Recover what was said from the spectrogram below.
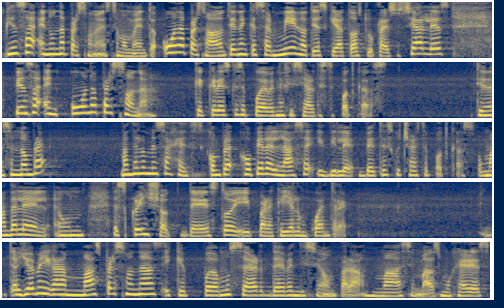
Piensa en una persona en este momento. Una persona, no tienen que ser mil, no tienes que ir a todas tus redes sociales. Piensa en una persona que crees que se puede beneficiar de este podcast. ¿Tienes el nombre? Mándale un mensaje, copia el enlace y dile, vete a escuchar este podcast. O mándale un screenshot de esto y para que ella lo encuentre ayúdame a llegar a más personas y que podamos ser de bendición para más y más mujeres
